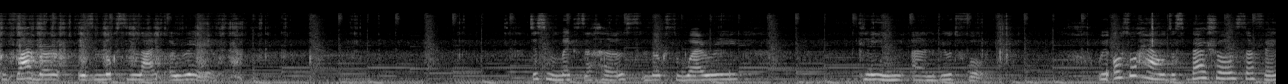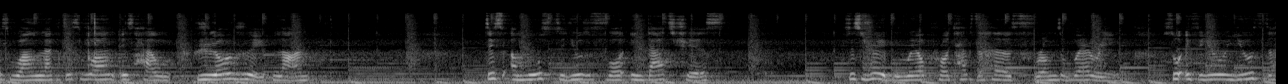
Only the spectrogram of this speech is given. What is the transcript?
the fiber it looks like a rib. This makes the house looks very clean and beautiful. We also have the special surface one like this one is have real rib line. These are most used for industries. This rib will protect the house from the wearing. So if you use the,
